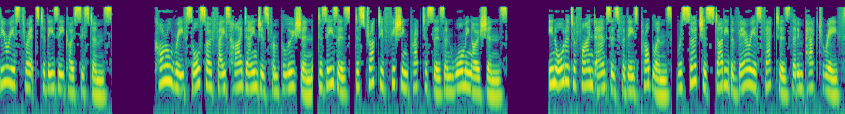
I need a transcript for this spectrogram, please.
serious threats to these ecosystems. Coral reefs also face high dangers from pollution, diseases, destructive fishing practices and warming oceans. In order to find answers for these problems, researchers study the various factors that impact reefs.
